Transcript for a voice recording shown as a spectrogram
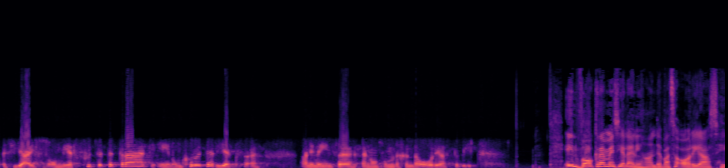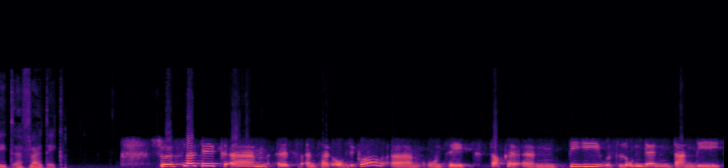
is juis om meer voete te trek en om groter reekse aan die mense in ons omliggende areas te bied. En waar kry mense julle in die hande? Watse areas het 'n uh, Floutech? So Floutech ehm um, is in Suid-Afrika. Ehm um, ons het takke in PE, West London, Dundee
